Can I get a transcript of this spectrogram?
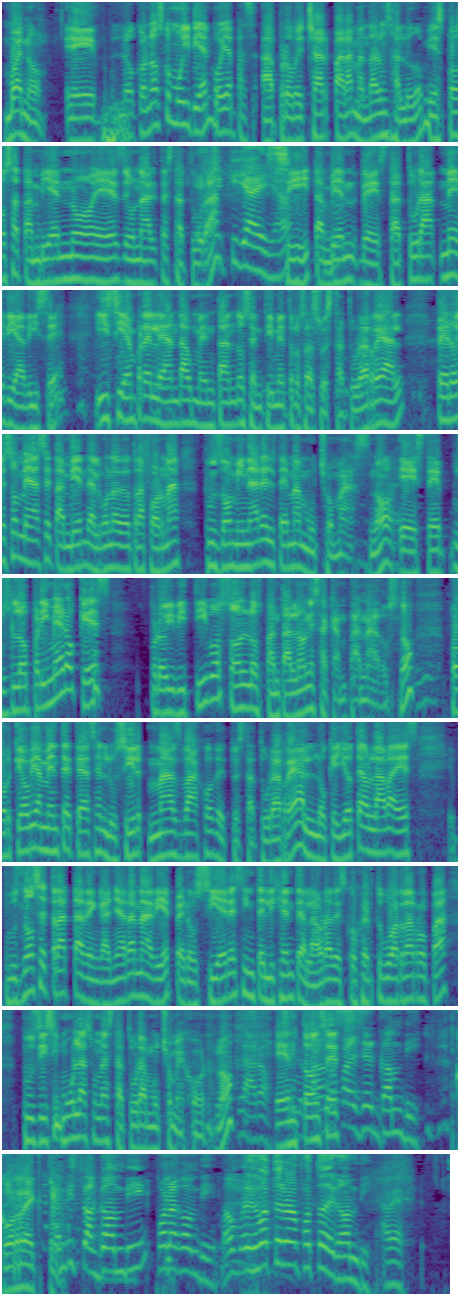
Bueno, eh, lo conozco muy bien. Voy a aprovechar para mandar un saludo. Mi esposa también no es de una alta estatura. ¿Es chiquilla ella? Sí, también de estatura media, dice. Y siempre le anda aumentando centímetros a su estatura real. Pero eso me hace también, de alguna de otra forma, pues dominar el tema mucho más, ¿no? Este, pues lo primero que es prohibitivos son los pantalones acampanados, ¿no? Porque obviamente te hacen lucir más bajo de tu estatura real. Lo que yo te hablaba es, pues no se trata de engañar a nadie, pero si eres inteligente a la hora de escoger tu guardarropa, pues disimulas una estatura mucho mejor, ¿no? Claro. Entonces, Para no parecer Gumby. correcto. ¿Han visto a Gumby? Pon a Gumby. Les voy a tener una foto de Gumby. A ver.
